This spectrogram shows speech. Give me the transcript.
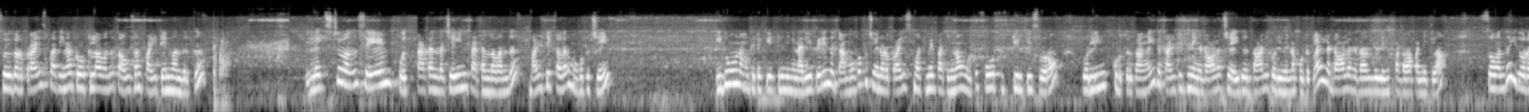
ஸோ இதோட ப்ரைஸ் பார்த்தீங்கன்னா டோட்டலாக வந்து தௌசண்ட் ஃபைவ் டென் வந்திருக்கு. நெக்ஸ்ட்டு வந்து சேம் பேட்டர்னில் செயின் பேட்டர்னில் வந்து மல்டி கலர் முகப்பு செயின் இதுவும் நம்மக்கிட்ட கேட்டிருந்தீங்க. நிறைய பேர் இந்த முகப்பு செயினோட ப்ரைஸ் மட்டுமே பார்த்தீங்கன்னா உங்களுக்கு ஃபோர் ஃபிஃப்டி ருபீஸ் வரும். ஒரு லிங்க் கொடுத்துருக்காங்க. இதை கழட்டிட்டு நீங்கள் டாலர் செ இது தாலி கொடி வேணால் போட்டுக்கலாம். இல்லை டாலர் ஏதாவது லிங்க் பண்ணுறதா பண்ணிக்கலாம். ஸோ வந்து இதோட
